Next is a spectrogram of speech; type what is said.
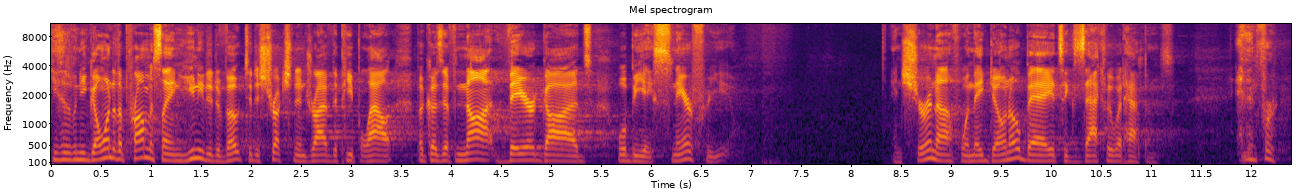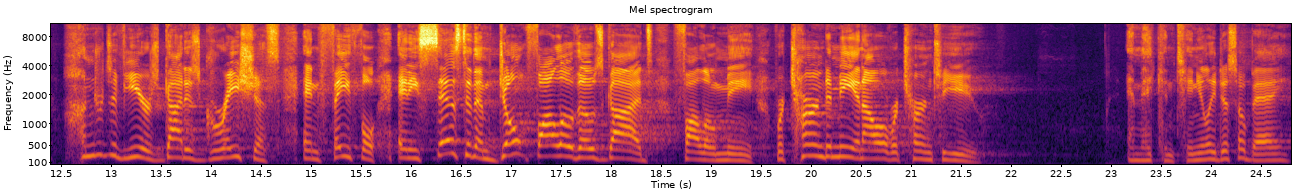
He says, when you go into the promised land, you need to devote to destruction and drive the people out, because if not, their gods will be a snare for you. And sure enough, when they don't obey, it's exactly what happens. And then for hundreds of years, God is gracious and faithful, and He says to them, Don't follow those gods, follow me. Return to me, and I will return to you. And they continually disobey,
